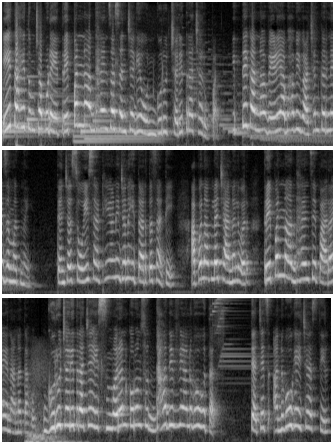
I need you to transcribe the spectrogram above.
येत आहे तुमच्यापुढे त्रेपन्न अध्यायांचा संच घेऊन गुरु चरित्राच्या रूपात. कित्येकांना वेळेअभावी वाचन करणे जमत नाही. त्यांच्या सोयीसाठी आणि जनहितार्थासाठी आपण आपल्या चॅनलवर त्रेपन्न अध्यायांचे पारायण आणत आहोत. गुरुचरित्राचे स्मरण करून सुद्धा दिव्य अनुभव होतात. त्याचेच अनुभव घ्यायचे असतील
